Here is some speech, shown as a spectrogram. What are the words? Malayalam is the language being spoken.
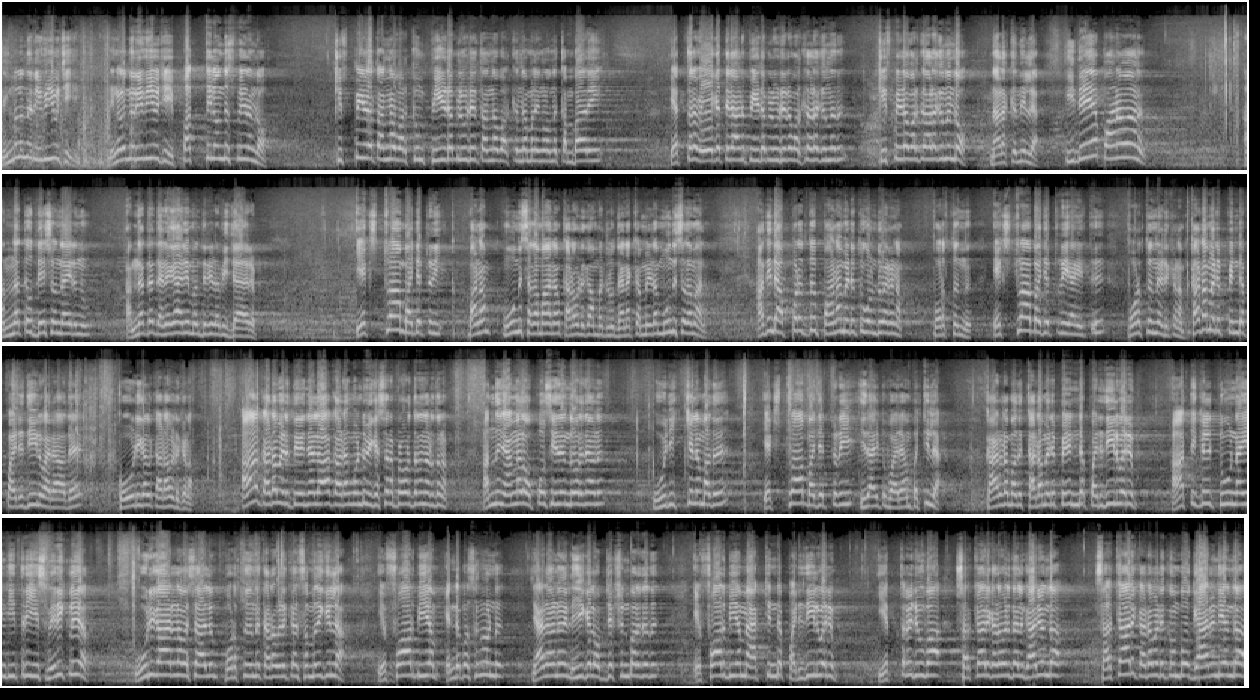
നിങ്ങളൊന്ന് റിവ്യൂ ചെയ്യും. നിങ്ങളൊന്ന് റിവ്യൂ ചെയ്യും. പത്തിലൊന്ന് സ്പീഡ് ഉണ്ടോ? കിഫ്ബിയുടെ തന്ന വർക്കും പി ഡബ്ല്യു ഡി തന്ന വർക്കും തമ്മിൽ നിങ്ങളൊന്ന് കമ്പയർ ചെയ്യും. എത്ര വേഗത്തിലാണ് പി ഡബ്ല്യു ഡിയുടെ വർക്ക് നടക്കുന്നത്? കിഫ്ബിയുടെ വർക്ക് നടക്കുന്നുണ്ടോ? നടക്കുന്നില്ല. ഇതേ പണമാണ്. അന്നത്തെ ഉദ്ദേശം എന്തായിരുന്നു? അന്നത്തെ ധനകാര്യമന്ത്രിയുടെ വിചാരം. എക്സ്ട്രാ ബജറ്ററി പണം മൂന്ന് ശതമാനം കടമെടുക്കാൻ പറ്റുള്ളൂ. ധനക്കമ്മിയുടെ മൂന്ന് ശതമാനം. അതിന്റെ അപ്പുറത്ത് പണം എടുത്തു കൊണ്ടുവരണം പുറത്തുനിന്ന്. എക്സ്ട്രാ ബജറ്ററി ആയിട്ട് പുറത്തുനിന്ന് എടുക്കണം. കടമെടുപ്പിന്റെ പരിധിയിൽ വരാതെ കോടികൾ കടമെടുക്കണം. ആ കടമെടുത്തു കഴിഞ്ഞാൽ ആ കടം കൊണ്ട് വികസന പ്രവർത്തനം നടത്തണം. അന്ന് ഞങ്ങൾ ഒപ്പോസ് ചെയ്ത് എന്ത് പറഞ്ഞാണ്? ഒരിക്കലും അത് എക്സ്ട്രാ ബജറ്ററി ഇതായിട്ട് വരാൻ പറ്റില്ല. കാരണം അത് കടമെടുപ്പിന്റെ പരിധിയിൽ വരും. Article two ninety three is very clear ഒരു കാരണവശാലും പുറത്തു നിന്ന് കടമെടുക്കാൻ സമ്മതിക്കില്ല. എഫ് ആർ ബി എം എന്റെ പ്രസംഗമുണ്ട്. ഞാനാണ് ലീഗൽ ഒബ്ജക്ഷൻ പറഞ്ഞത്. എഫ് ആർ ബി എം ആക്ടിന്റെ പരിധിയിൽ വരും. എത്ര രൂപ സർക്കാർ കടമെടുത്താലും കാര്യം എന്താ? സർക്കാർ കടമെടുക്കുമ്പോൾ ഗ്യാരണ്ടി എന്താ?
